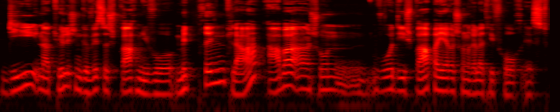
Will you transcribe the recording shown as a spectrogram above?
die natürlich ein gewisses Sprachniveau mitbringen, klar, aber schon, wo die Sprachbarriere schon relativ hoch ist.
